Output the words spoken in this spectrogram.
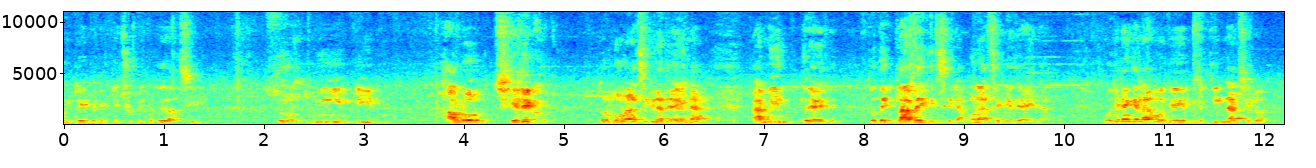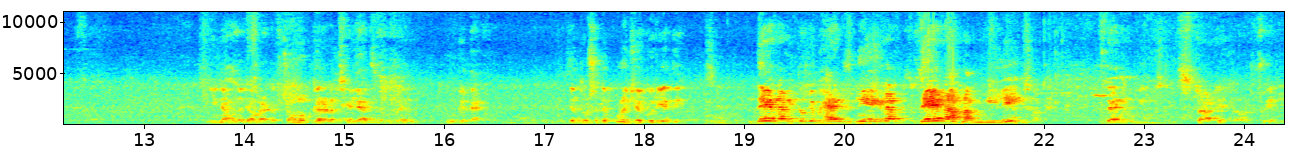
ওই টাইপের একটি ছবি করতে যাচ্ছি, তো তুমি একটি ভালো ছেলে খোঁজ। তোর মনে আছে কিনা যাই না। আমি তোদের ক্লাবে গেছিলাম, মনে আছে কিনা যাই না। ওখানে গেলাম, ওই যে জিন্না ছিল। জিন্না বলে যে আমার একটা চমৎকার একটা ছেলে আছে, তোকে দেখো। তোর সাথে পরিচয় করিয়ে দিই। দেন আমি তোকে ভ্যান নিয়ে গেলাম। দেন আমরা মিলেই then we started our film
